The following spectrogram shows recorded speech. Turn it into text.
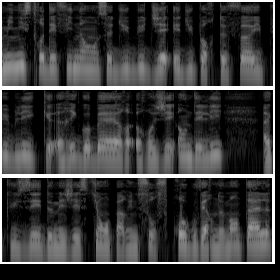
ministre des Finances, du Budget et du Portefeuille public, Rigobert Roger Andeli, accusé de mégestion par une source pro-gouvernementale,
